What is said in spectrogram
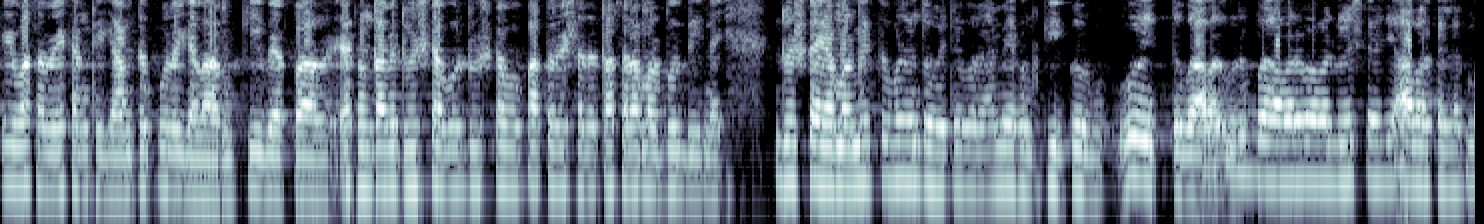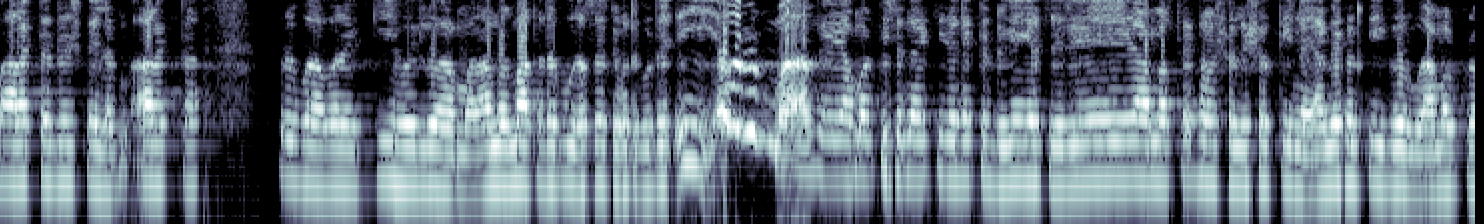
কে বাঁচাবে এখান থেকে? আমি তো পড়ে গেলাম, কি ব্যাপার? এখন তো আমি ডুস খাব ডুস খাব পাথরের সাথে, তাছাড়া আমার বুদ্ধি নাই। ডুস খাই, আমার মৃত্যু পর্যন্ত হইতে পারে, আমি এখন কি করব? ওই তো বাবা ওরে বাবা রে বাবা ডুস খাইছি, আবার খাইলাম আর একটা ডুস খাইলাম আর একটা ওরে বাবা রে কি হইল আমার? আমার মাথাটা পুরো চোখের মতো ঘুরতে এই ওর মা রে, আমার পিছনে কি জানি একটা ঢুকে গেছে রে। আমার তো এখন শরীরে শক্তি নাই। আমি এখন কি করব? আমার পুরো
